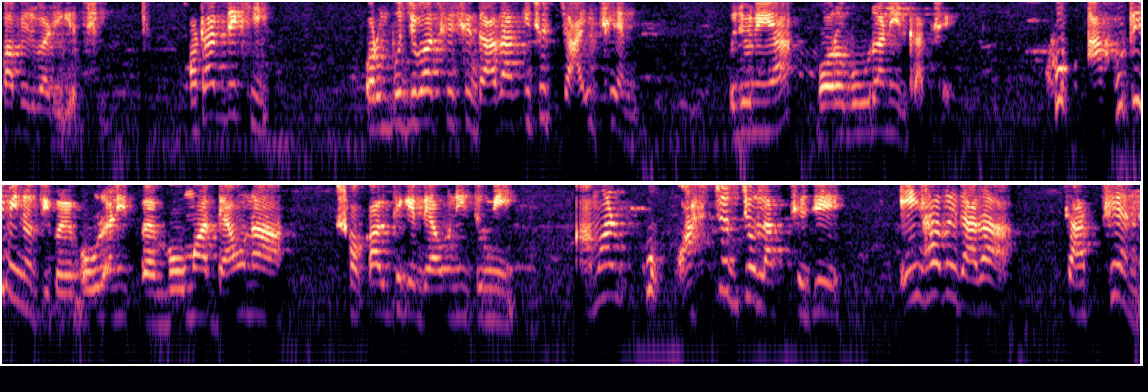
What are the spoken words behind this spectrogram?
বাপের বাড়ি গেছি। হঠাৎ দেখি পরম পূজ্যবাদ শ্রী শ্রী দাদা কিছু চাইছেন পূজনীয়া বড় বৌরানীর কাছে। খুব আকুতি মিনতি করে বৌরানী বৌমা দেও না সকাল থেকে দেওনি তুমি। আমার খুব আশ্চর্য লাগছে যে এইভাবে দাদা চাচ্ছেন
